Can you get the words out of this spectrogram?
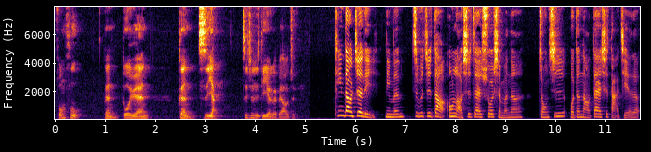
丰富、更多元、更滋养，这就是第二个标准。听到这里，你们知不知道翁老师在说什么呢？总之，我的脑袋是打结了。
